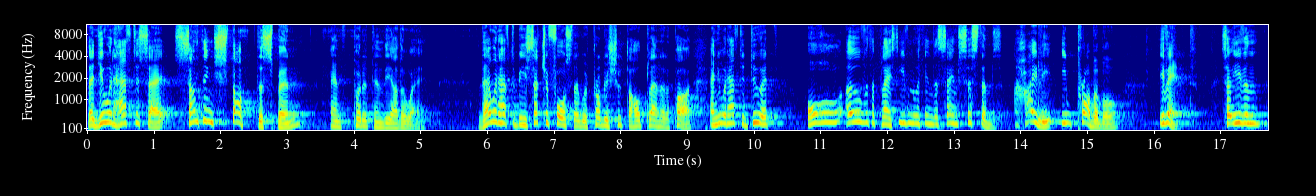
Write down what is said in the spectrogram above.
that you would have to say something stopped the spin and put it in the other way. That would have to be such a force that would probably shoot the whole planet apart, and you would have to do it all over the place, even within the same systems. A highly improbable event. So even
